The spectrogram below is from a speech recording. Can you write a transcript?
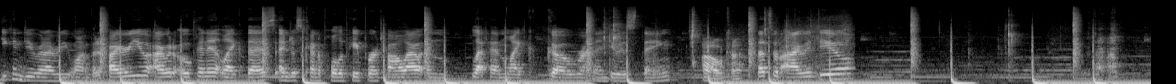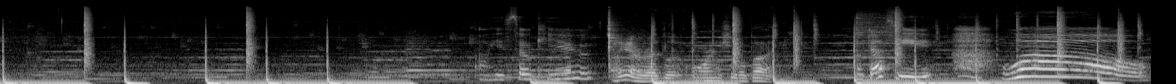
you can do whatever you want, but if I were you, I would open it like this and just kind of pull the paper towel out and let him like go run and do his thing. Oh, okay. That's what I would do. He's so cute. I got a red little orange little butt. Oh, does he? Whoa!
